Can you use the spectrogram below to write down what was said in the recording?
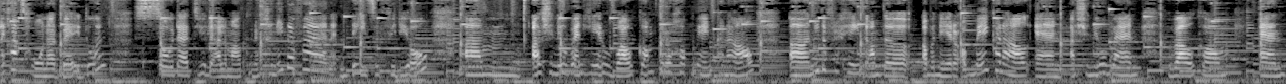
ik ga het gewoon erbij doen. Zodat jullie allemaal kunnen genieten van deze video. als je nieuw bent hier, welkom terug op mijn kanaal. Uh, niet te vergeten om te abonneren op mijn kanaal. En als je nieuw bent, welkom. En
